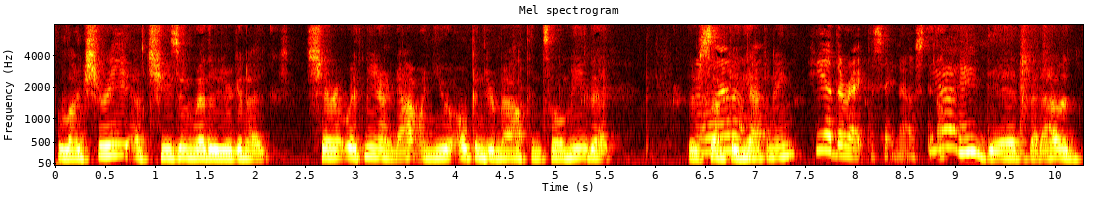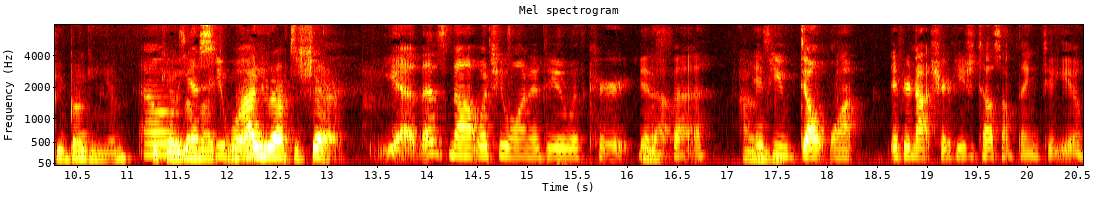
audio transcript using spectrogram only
luxury of choosing whether you're gonna share it with me or not when you opened your mouth and told me that there's Well, something happening. He had the right to say no still. Yeah, he did, but I would be bugging him Oh, because yes, I'm like, you now would. you have to share. Yeah, that's not what you want to do with Kurt if No. uh, Um, if you don't want if you're not sure if you should tell something to you.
